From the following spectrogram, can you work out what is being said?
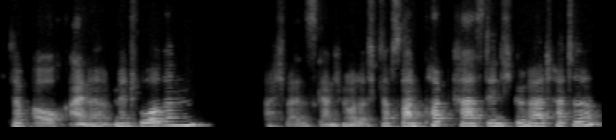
ich glaube, auch eine Mentorin, ach, ich weiß es gar nicht mehr, oder ich glaube, es war ein Podcast, den ich gehört hatte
